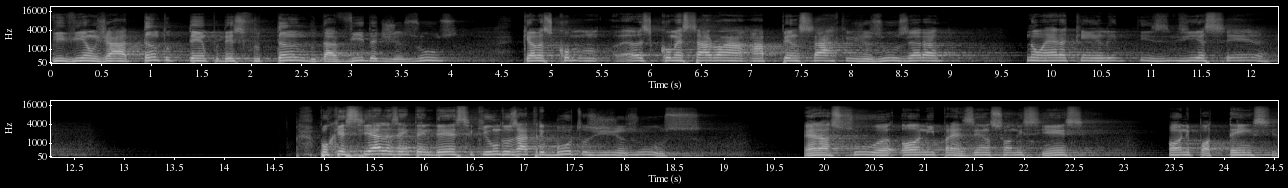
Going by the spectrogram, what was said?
viviam já há tanto tempo desfrutando da vida de Jesus, que elas, elas começaram a, a pensar que Jesus era, não era quem ele dizia ser. Porque se elas entendessem que um dos atributos de Jesus era a sua onipresença, onisciência, onipotência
